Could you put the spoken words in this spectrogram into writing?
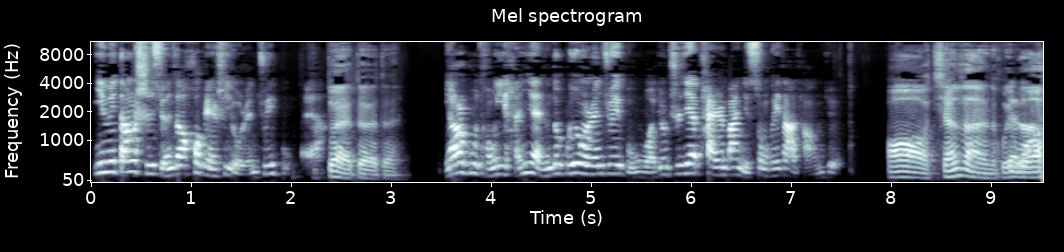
因为当时玄奘后边是有人追捕的呀，对对对，你要是不同意，很简单，都不用人追捕，我就直接派人把你送回大唐去。哦，遣返回国，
